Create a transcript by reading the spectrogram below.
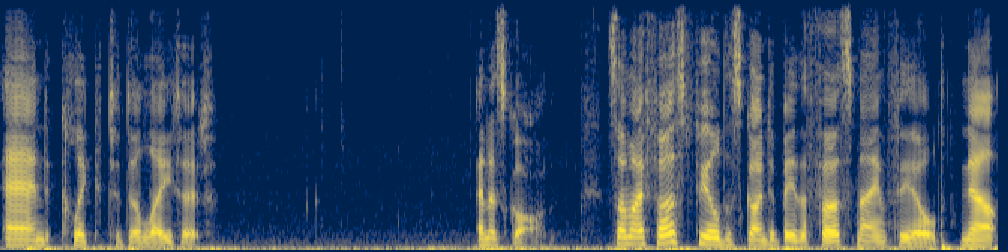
and click to delete it. And it's gone. So my first field is going to be the first name field. Now,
